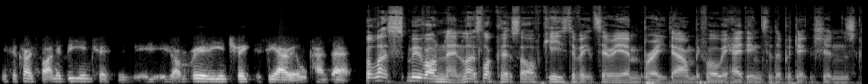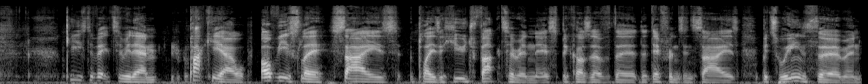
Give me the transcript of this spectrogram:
It's a close fight. And it'd be interesting. I'm really intrigued to see how it all pans out. But let's move on then. Let's look at sort of keys to victory and breakdown before we head into the predictions keys to victory then. Pacquiao, obviously, size plays a huge factor in this because of the, the difference in size between Thurman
